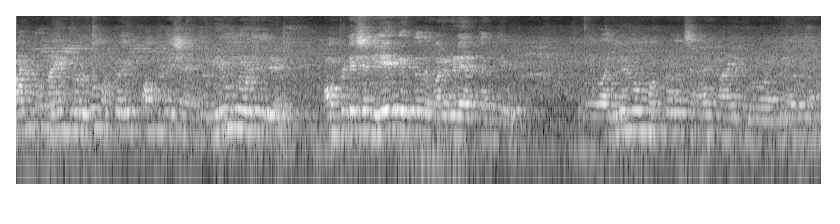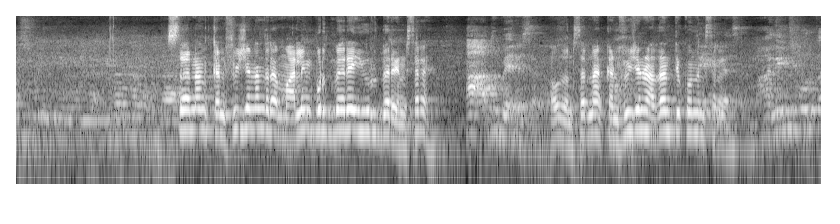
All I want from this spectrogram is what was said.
ಒನ್ ಟು ನೈನ್ ವರೆಗೂ ಮಕ್ಕಳಿಗೆ ಕಾಂಪಿಟೇಷನ್ ಇತ್ತು. ನೀವು ನೋಡಿದ್ರಿ ಕಾಂಪಿಟೇಷನ್ ಹೇಗಿರ್ತದೆ ಹೊರಗಡೆ ಅಂತ ಅಂತೇಳಿ ಸೊ ಅಲ್ಲಿನೂ ಮಕ್ಕಳು ಚೆನ್ನಾಗಿ ಮಾಡಿದ್ರು ಅಲ್ಲಿ ಒಂದು ಅನಿಸ್ಬಿಟ್ಟು ಸರ್ ನಾನು ಕನ್ಫ್ಯೂಷನ್ ಅಂದ್ರೆ ಮಾಲಿಂಗ್ಪುರದ ಬೇರೆ ಇವ್ರದ್ದು ಬೇರೆ ಏನು ಸರ್? ಹಾ ಅದು ಬೇರೆ ಸರ್. ಹೌದನ್ ಸರ್ ನಾನು ಕನ್ಫ್ಯೂಷನ್ ಅದಂತ ತಿಳ್ಕೊಂಡಿನಿ ಸರ್. ಮಹಲಿಂಪುರದ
